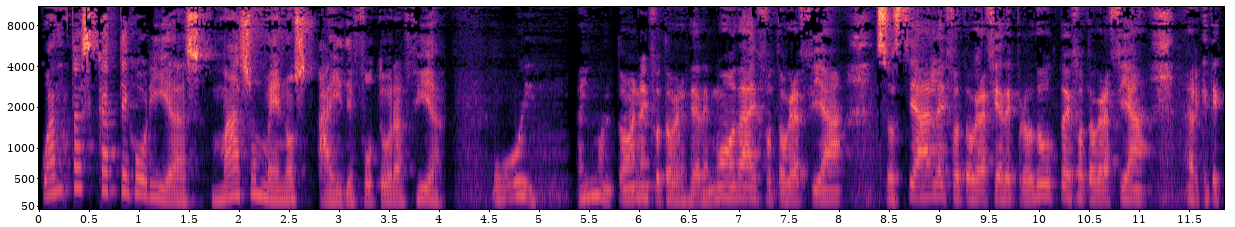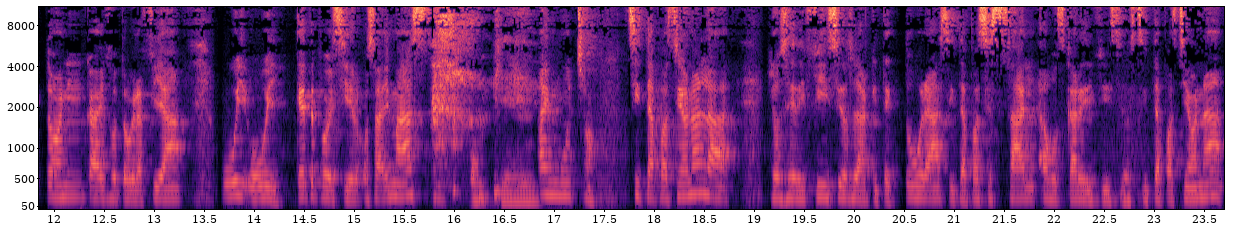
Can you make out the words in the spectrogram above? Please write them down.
¿Cuántas categorías más o menos hay de fotografía? Uy, hay un montón, hay fotografía de moda, hay fotografía social, hay fotografía de producto, hay fotografía arquitectónica, hay fotografía, uy, uy, ¿qué te puedo decir? O sea, hay más, Ok. hay mucho. Si te apasionan la, los edificios, la arquitectura, si te apasiona, sal a buscar edificios. Si te apasiona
